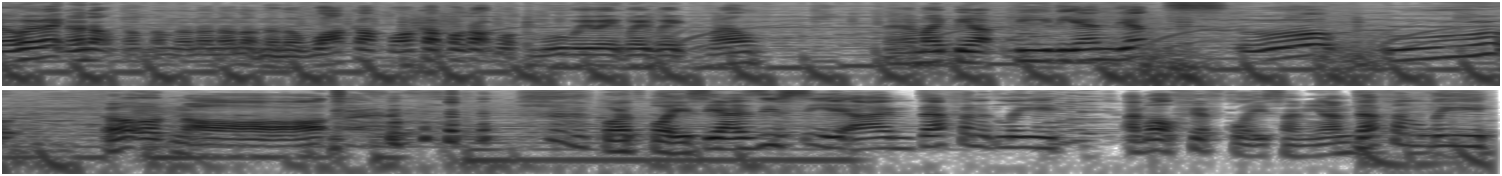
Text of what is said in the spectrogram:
oh, wait, wait, no, no, no, no, no, no, no, no, no, walk up, walk up, walk up. Wait, wait, wait, wait, well, that might be not be the end yet. Ooh, ooh. Oh, oh no. Fourth place. Yeah, as you see, I'm definitely... I'm, well, fifth place, I mean. I'm definitely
